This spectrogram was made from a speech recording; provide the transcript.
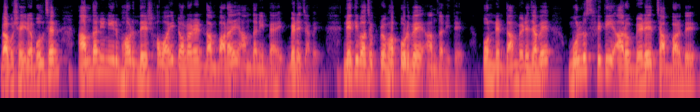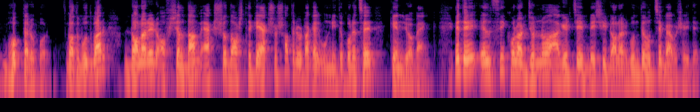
ব্যবসায়ীরা বলছেন, আমদানি নির্ভর দেশ হওয়ায় ডলারের দাম বাড়ায় আমদানি ব্যয় বেড়ে যাবে। নেতিবাচক প্রভাব পড়বে আমদানিতে। পণ্যের দাম বেড়ে যাবে, মূল্যস্ফীতি আরও বেড়ে চাপ বাড়বে ভোক্তার উপর। গত বুধবার ডলারের অফিসিয়াল দাম একশো দশ থেকে একশো সতেরো টাকায় উন্নীত করেছে কেন্দ্রীয় ব্যাংক। এতে এলসি খোলার জন্য আগের চেয়ে বেশি ডলার গুনতে হচ্ছে ব্যবসায়ীদের।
